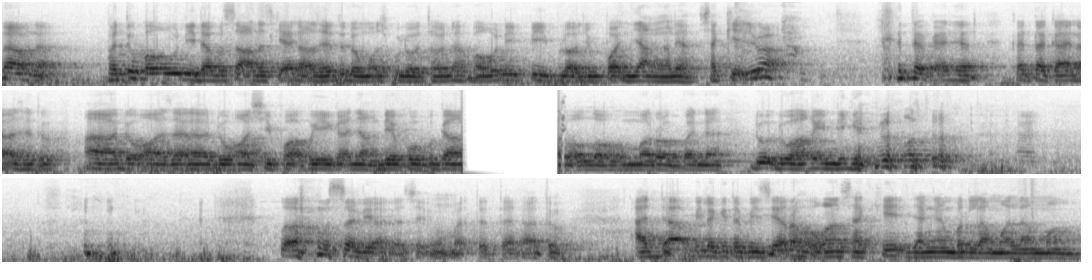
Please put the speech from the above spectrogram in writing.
Tahu tak lepas tu baru ni dah besar dah sikit anak saya tu dah umur 10 tahun dah. Baru ni pi pula jumpa nyang dia. Sakit juga. Katakannya katakan anak saya tu ha, doa saya doa syifa bagi kat nyang. Dia pun pegang. Allahumma rabbana. Duduk dua hari meninggal pula tu. Allahumma salli ala sayyidina Muhammad tu. Adab bila kita pergi ziarah orang sakit jangan berlama-lama.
